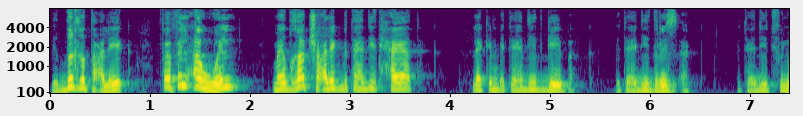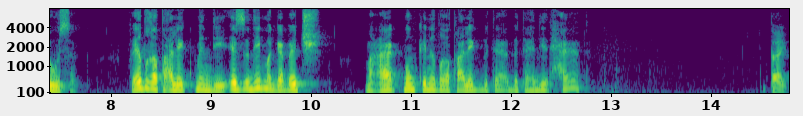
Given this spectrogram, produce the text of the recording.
بيضغط عليك. ففي الأول ما يضغطش عليك بتهديد حياتك لكن بتهديد جيبك بتهديد رزقك بتهديد فلوسك. فيضغط عليك من دي. إذا دي ما جابتش معاك ممكن يضغط عليك بت- بتهديد حياتك. طيب.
